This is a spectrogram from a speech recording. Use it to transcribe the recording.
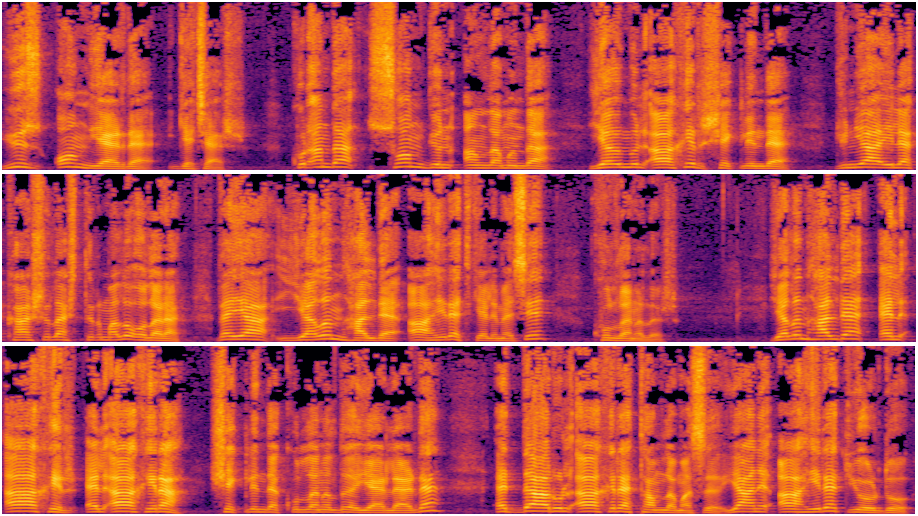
110 yerde geçer. Kur'an'da son gün anlamında yevmül ahir şeklinde dünya ile karşılaştırmalı olarak veya yalın halde ahiret kelimesi kullanılır. Yalın halde el-ahir, el-ahira şeklinde kullanıldığı yerlerde eddarul ahire tamlaması yani ahiret yurdu,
